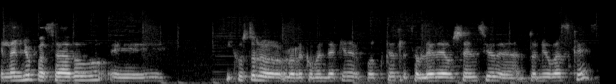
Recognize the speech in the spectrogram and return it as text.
el año pasado eh, y justo lo, lo, recomendé aquí en el podcast, les hablé de Ausencio de Antonio Vázquez,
